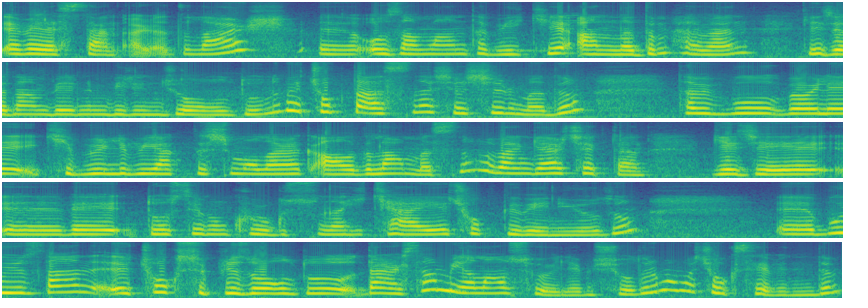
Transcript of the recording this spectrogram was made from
Everest'ten aradılar. E, o zaman tabii ki anladım hemen geceden berinin birinci olduğunu ve çok da aslında şaşırmadım. Tabii bu böyle kibirli bir yaklaşım olarak algılanmasın ama ben gerçekten geceye e, ve dosyamın kurgusuna, hikayeye çok güveniyordum. E, bu yüzden e, çok sürpriz oldu dersem yalan söylemiş olurum ama çok sevindim.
